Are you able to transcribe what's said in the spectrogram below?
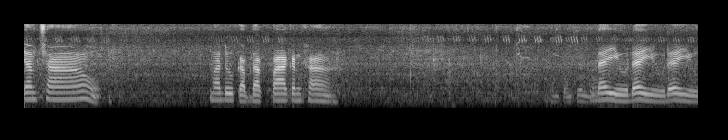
ยามเช้า มาดูกับดักปลากันค่ะ ได้อยู่ได้อยู่ได้อยู่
